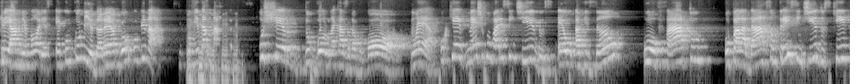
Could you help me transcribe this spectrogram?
criar memórias, é com comida, né? Vamos combinar. Comida mata. O cheiro do bolo na casa da vovó, não é? Porque mexe com vários sentidos. É a visão, o olfato, o paladar, são três sentidos que,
